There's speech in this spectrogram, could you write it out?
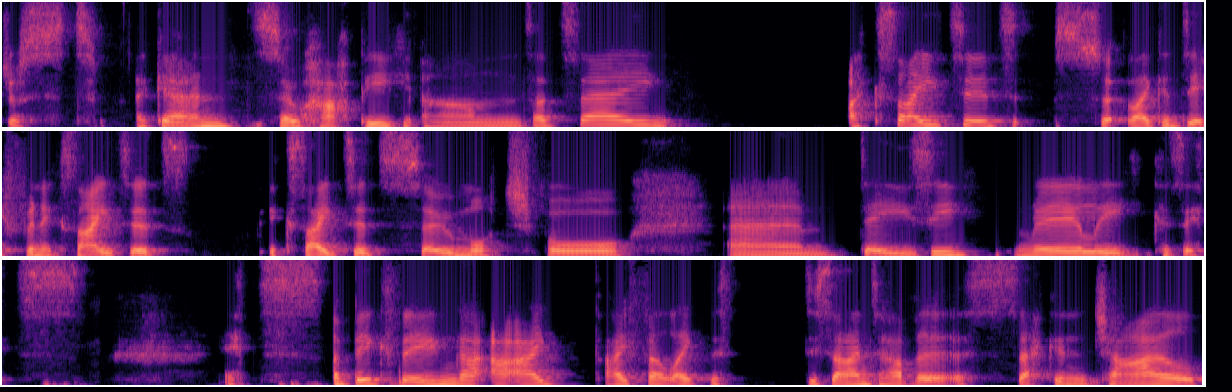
just again, so happy. And I'd say excited, so, like a different excited, excited so much for um, Daisy, really, because it's it's a big thing. I I, I felt like the deciding to have a, a, second child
